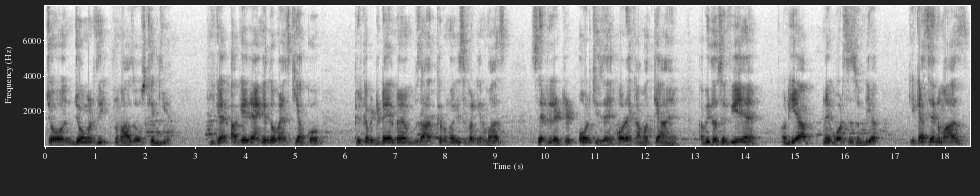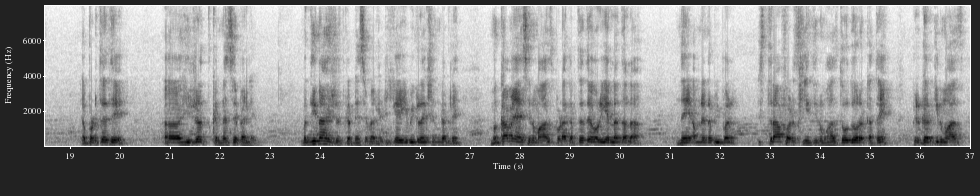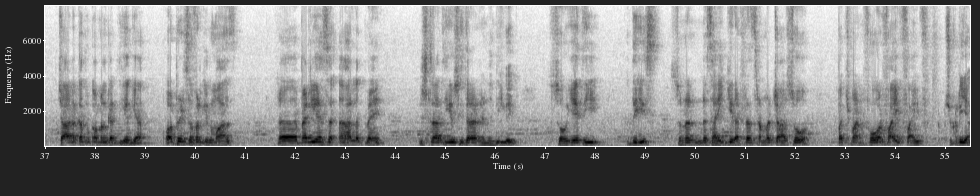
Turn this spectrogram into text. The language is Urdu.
جو جو مرضی نماز ہو اس کے لیے۔ ٹھیک ہے، آگے جائیں گے تو میں اس کی آپ کو پھر کبھی ڈیٹیل میں وضاحت کروں گا کہ سفر کی نماز سے ریلیٹڈ اور چیزیں اور احکامات کیا ہیں۔ ابھی تو صرف یہ ہے اور یہ آپ نے غور سے سن لیا کہ کیسے نماز پڑھتے تھے ہجرت کرنے سے پہلے، مدینہ ہجرت کرنے سے پہلے، ٹھیک ہے، یہ بھی کریکشن کر لیں۔ مکہ میں ایسے نماز پڑھا کرتے تھے اور یہ اللہ تعالیٰ نے اپنے نبی پر اس طرح فرض کی تھی نماز، دو دو رکعتیں، پھر گھر کی نماز چار رکعت مکمل کر دیا گیا۔ اور پھر سفر کی نماز پہلی حالت میں جس طرح تھی اسی طرح رہنے دی گئی۔ سو یہ تھی حدیث سنن نسائی کی ریفرنس نمبر چار سو پچپن فور فائیو فائیو شکریہ۔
